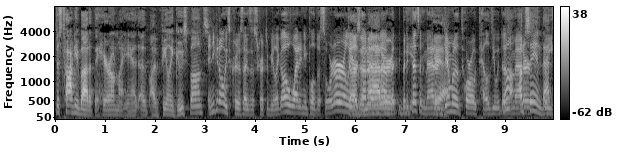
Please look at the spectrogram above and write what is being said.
just talking about it, the hair on my hand, I, I'm feeling goosebumps. And you can always criticize the script and be like, "Oh, why didn't he pull the sword earlier?" Doesn't Da-da-da-da. matter. But, but it doesn't matter. Yeah. Guillermo del Toro tells you it doesn't No, I'm matter. saying when that he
